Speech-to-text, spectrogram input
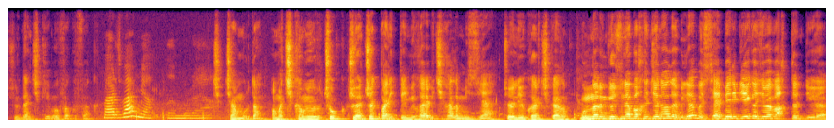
Şuradan çıkayım mı ufak ufak? Merdiven mi yaptın buraya? Çıkacağım buradan. Ama çıkamıyorum. Çok şu an çok panikteyim. Yukarı bir çıkalım mıyız ya? Şöyle yukarı çıkalım. Bunların gözüne bakınca ne oluyor biliyor musun? Sen benim niye gözüme baktın diyor.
